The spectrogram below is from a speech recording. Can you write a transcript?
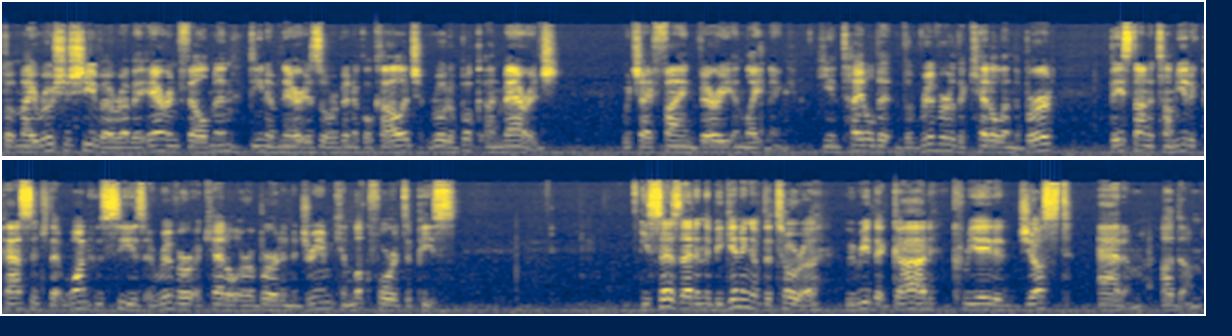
but my Rosh HaYeshiva, Rabbi Aaron Feldman, Dean of Ner Israel Rabbinical College, wrote a book on marriage, which I find very enlightening. He entitled it The River, the Kettle, and the Bird, based on a Talmudic passage that one who sees a river, a kettle, or a bird in a dream can look forward to peace. He says that in the beginning of the Torah, we read that God created just Adam, Adam,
